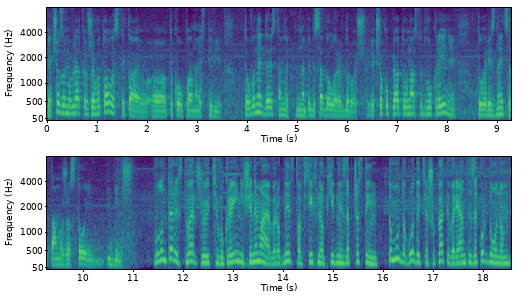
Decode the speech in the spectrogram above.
Якщо замовляти вже готове з Китаю, е, такого плану FPV, то вони десь там на- на 50 доларів дорожче. Якщо купляти у нас тут в Україні, то різниця там уже 100 і, і більше. Волонтери стверджують, в Україні ще немає виробництва всіх необхідних запчастин, тому доводиться шукати варіанти за кордоном.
